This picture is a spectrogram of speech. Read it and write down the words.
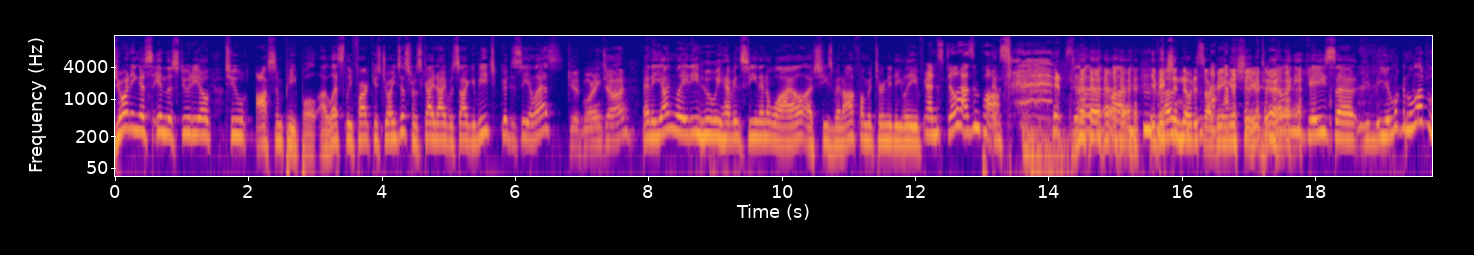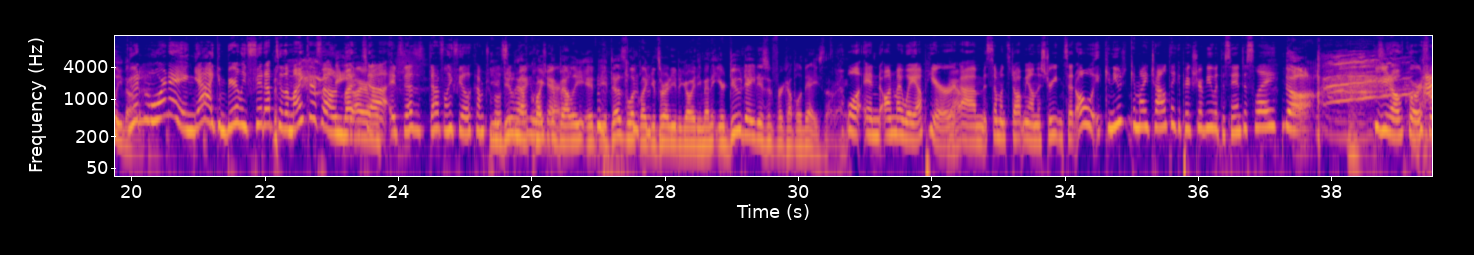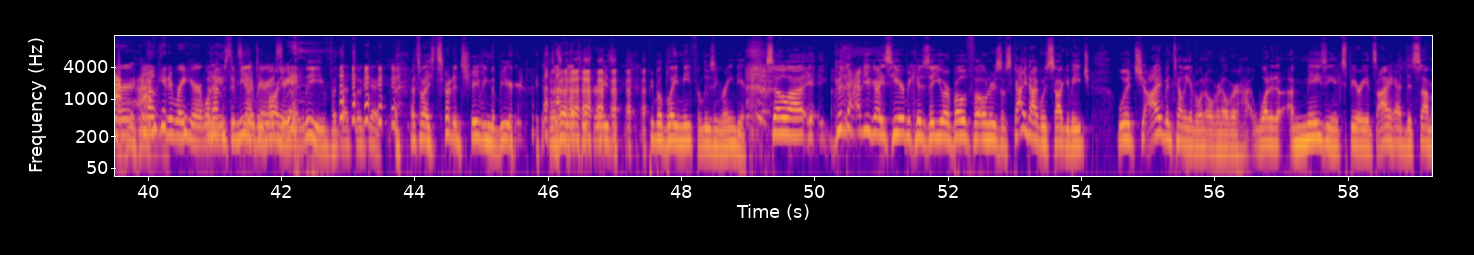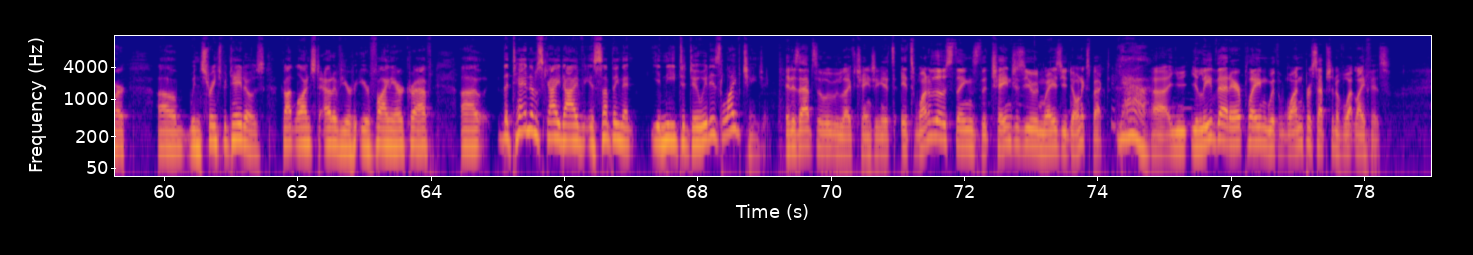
Joining us in the studio, two awesome people. Uh, Leslie Farkus joins us from Skydive Wasaga Beach. Good to see you, Les. Good morning, John. And a young lady who we haven't seen in a while. Uh, she's been off on maternity leave. And still hasn't popped. it still hasn't popped. Eviction notices are being issued. Melanie Case, uh, you're looking lovely, though. Good morning. Yeah, I can barely fit up to the microphone, but uh, it does definitely feel comfortable. You do sitting have back quite the, the, belly. It, it does look like it's ready to go any minute. Your due date isn't for a couple of days, though, right? Well, and on my way up here, Yeah. um, someone stopped me on the street and said, "Oh, can you? Can my child take a picture of you with the Santa sleigh?" no. Because you know, of course, we're located right here at That happens to 186 me every Ontario morning Street. when I leave, but that's okay. that's why I started shaving the beard. It just got too crazy. People blame me for losing reindeer. So uh, good to have you guys here because uh, you are both owners of Skydive Wasaga Beach, which I've been telling everyone over and over what an amazing experience I had this summer uh, when Strange Potatoes got launched out of your, your fine aircraft. Uh, the tandem skydive is something that you need to do. It is life changing. It is absolutely life changing. It's it's one of those things that changes you in ways you don't expect. Yeah. Uh, you you leave that airplane with one perception of what life is,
